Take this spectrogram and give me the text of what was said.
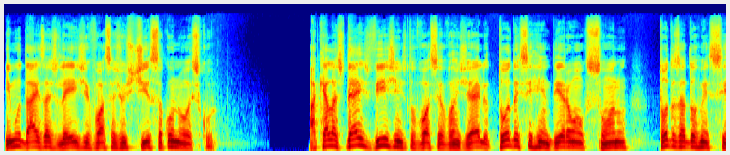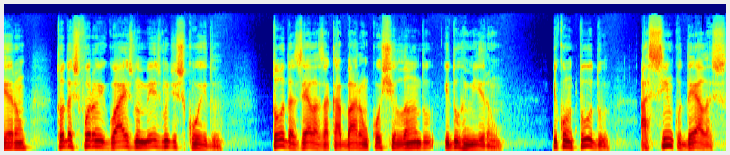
e mudais as leis de vossa justiça conosco. Aquelas dez virgens do vosso evangelho todas se renderam ao sono, todas adormeceram, todas foram iguais no mesmo descuido. Todas elas acabaram cochilando e dormiram. E contudo, a cinco delas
